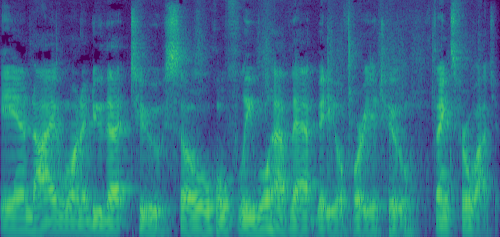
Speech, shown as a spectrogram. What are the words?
and i want to do that too. So hopefully we'll have that video for you too. Thanks for watching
